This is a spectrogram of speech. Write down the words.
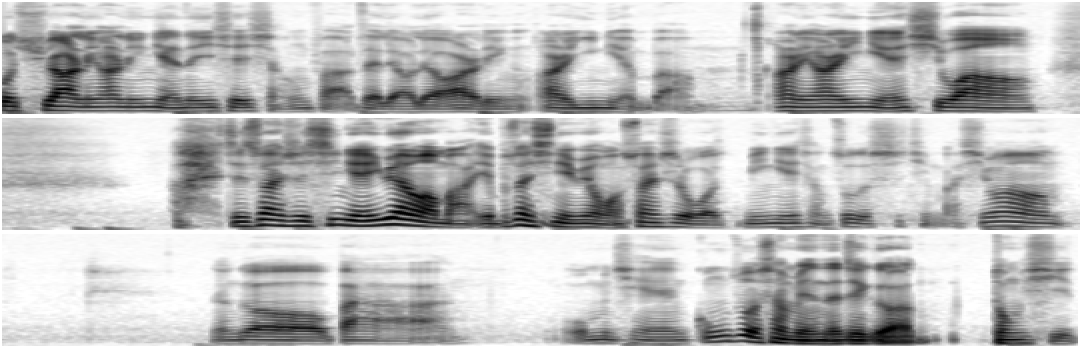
过去二零二零年的一些想法，再聊聊二零二一年吧。二零二一年，希望，哎，这算是新年愿望吧，也不算新年愿望，算是我明年想做的事情吧。希望能够把我目前工作上面的这个东西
